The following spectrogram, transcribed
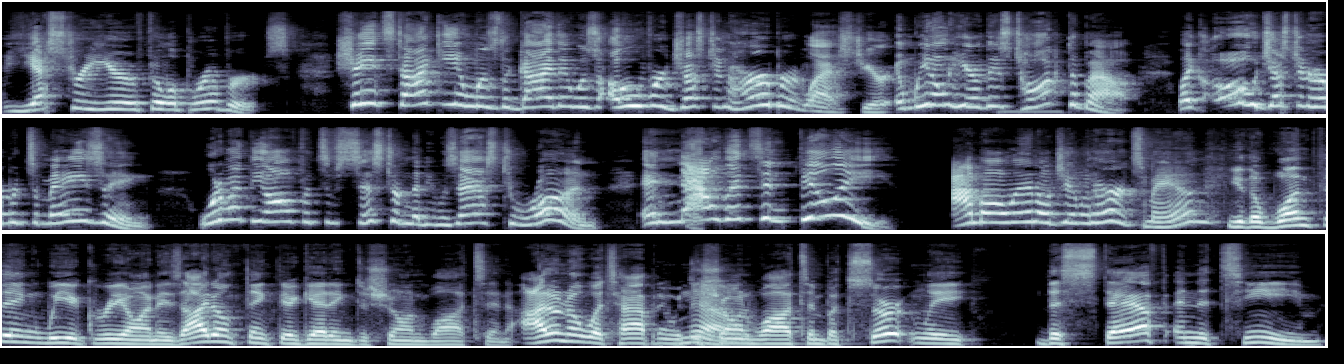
yesteryear Philip Rivers. Shane Steichen was the guy that was over Justin Herbert last year, and we don't hear this talked about. Like, oh, Justin Herbert's amazing. What about the offensive system that he was asked to run? And now that's in Philly. I'm all in on Jalen Hurts, man. Yeah, the one thing we agree on is I don't think they're getting Deshaun Watson. I don't know what's happening with No. Deshaun Watson, but certainly the staff and the team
